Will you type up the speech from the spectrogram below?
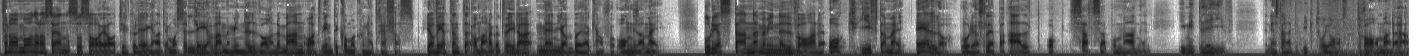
För några månader sedan så sa jag till kollegan att jag måste leva med min nuvarande man och att vi inte kommer kunna träffas. Jag vet inte om han har gått vidare men jag börjar kanske ångra mig. Borde jag stanna med min nuvarande och gifta mig eller borde jag släppa allt och satsa på mannen i mitt liv? Det är nästan ett viktorianskt drama det här.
